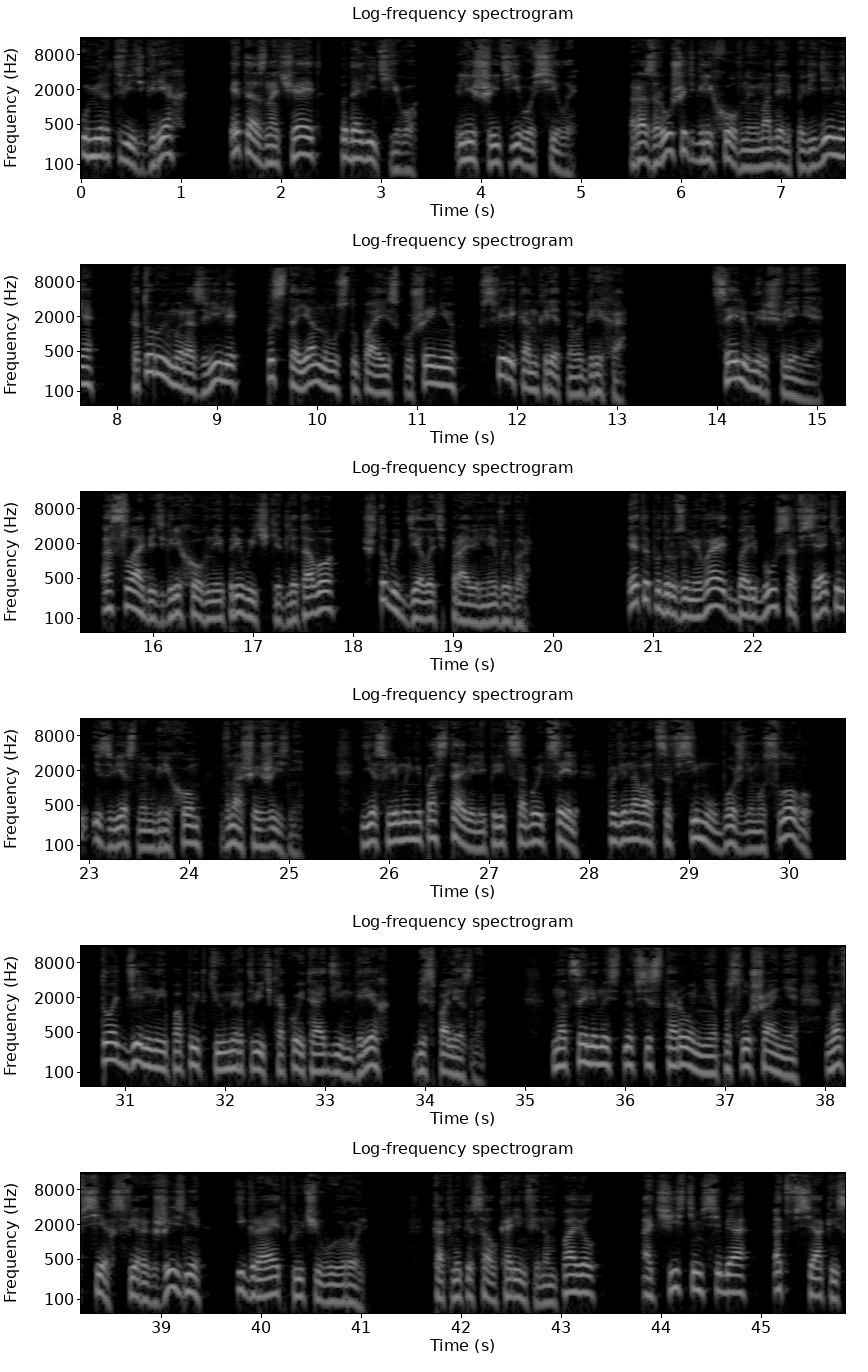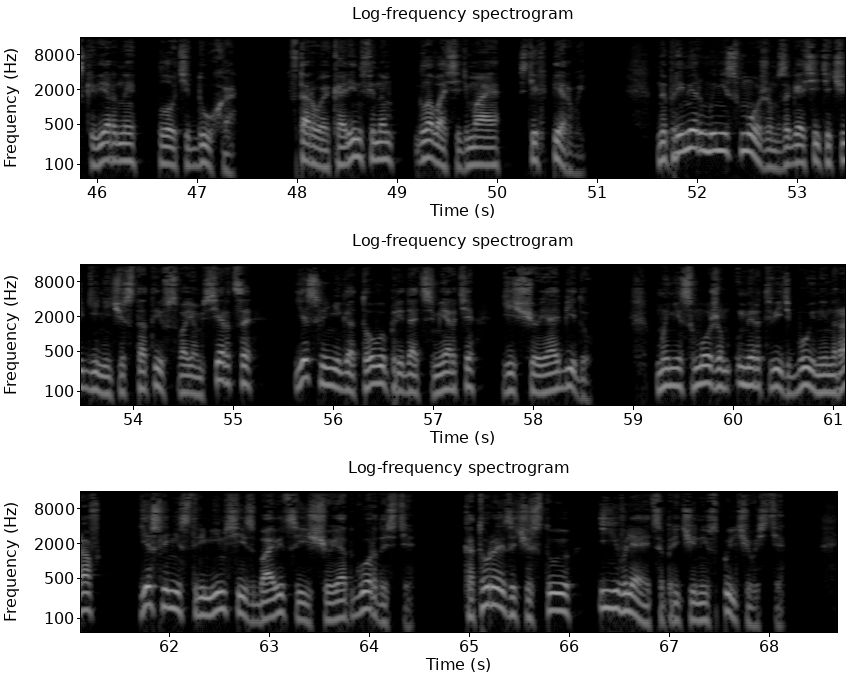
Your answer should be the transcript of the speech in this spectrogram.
Умертвить грех – это означает подавить его – лишить его силы, разрушить греховную модель поведения, которую мы развили, постоянно уступая искушению в сфере конкретного греха. Цель умерщвления – ослабить греховные привычки для того, чтобы делать правильный выбор. Это подразумевает борьбу со всяким известным грехом в нашей жизни. Если мы не поставили перед собой цель повиноваться всему Божьему Слову, то отдельные попытки умертвить какой-то один грех бесполезны. Нацеленность на всестороннее послушание во всех сферах жизни играет ключевую роль. Как написал Коринфянам Павел, «Очистим себя от всякой скверны плоти духа». 2 Коринфянам, глава 7, стих 1. Например, мы не сможем загасить очаги нечистоты в своем сердце, если не готовы предать смерти еще и обиду. Мы не сможем умертвить буйный нрав, если не стремимся избавиться еще и от гордости, которая зачастую и является причиной вспыльчивости.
